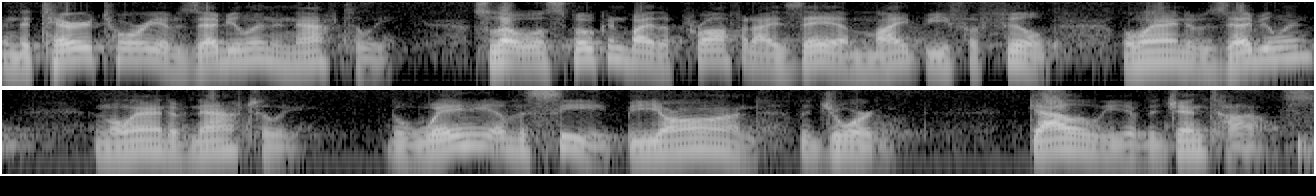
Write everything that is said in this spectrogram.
in the territory of Zebulun and Naphtali, so that what was spoken by the prophet Isaiah might be fulfilled the land of Zebulun and the land of Naphtali, the way of the sea beyond the Jordan, Galilee of the Gentiles.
